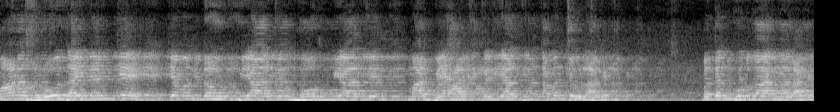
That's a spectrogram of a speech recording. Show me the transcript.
માણસ રોજ આવીને એમ કે કે મને દસ રૂપિયા આલજે સો રૂપિયા આલજે માર બે હાલી કરી આલજે તમને કેવું લાગે? બધાને ખોટું લાગ ના લાગે.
